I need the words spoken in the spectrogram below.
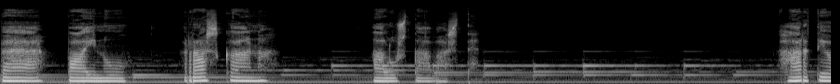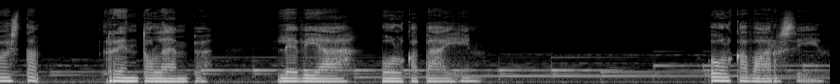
Pää painuu raskaana alustaa vasten. Hartioista rento lämpö leviää olkapäihin, olkavarsiin,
